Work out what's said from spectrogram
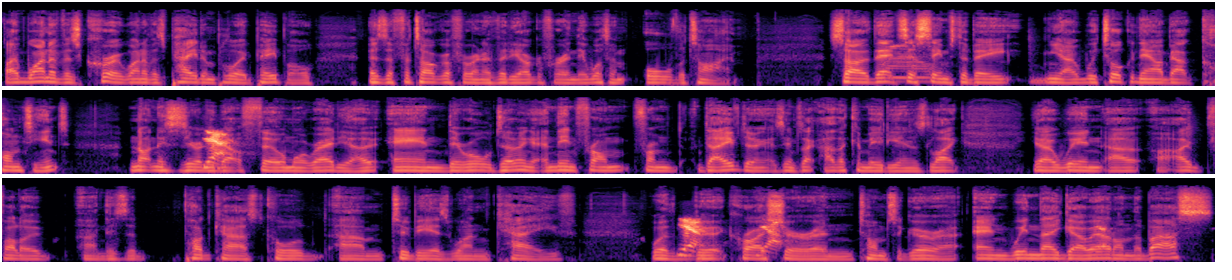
Like one of his crew, one of his paid employed people is a photographer and a videographer, and they're with him all the time. So that just seems to be, you know, we talk now about content, not necessarily Yeah. about film or radio, and they're all doing it. And then from from Dave doing it, it seems like other comedians, like, you know, when uh, I follow, uh, there's a podcast called um, Two Bears One Cave with Yeah, Bert Kreischer and Tom Segura, and when they go out on the bus,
